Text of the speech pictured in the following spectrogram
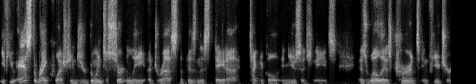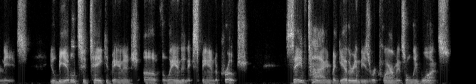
if you ask the right questions, you're going to certainly address the business data, technical, and usage needs, as well as current and future needs. You'll be able to take advantage of the land and expand approach. Save time by gathering these requirements only once.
